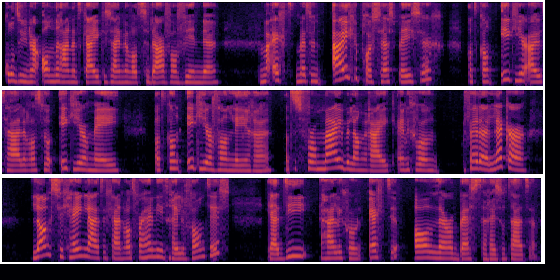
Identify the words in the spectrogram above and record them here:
continu naar anderen aan het kijken zijn en wat ze daarvan vinden. Maar echt met hun eigen proces bezig. Wat kan ik hier uithalen? Wat wil ik hier mee? Wat kan ik hiervan leren? Wat is voor mij belangrijk? En gewoon verder lekker langs zich heen laten gaan wat voor hen niet relevant is. Ja, die halen gewoon echt de allerbeste resultaten.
